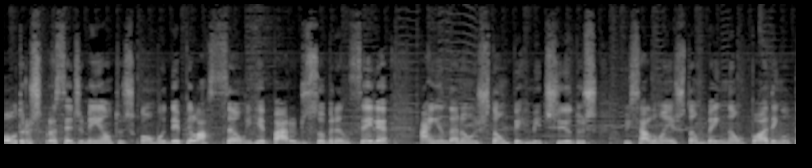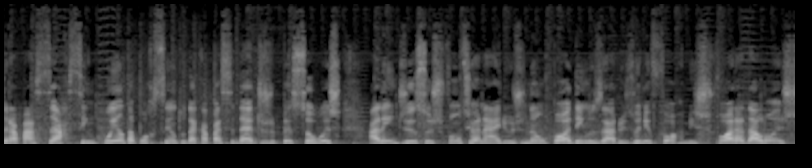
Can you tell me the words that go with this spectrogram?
Outros procedimentos, como depilação e reparo de sobrancelha, ainda não estão permitidos. Os salões também não podem ultrapassar 50% da capacidade de pessoas. Além disso, os funcionários não podem usar os uniformes fora da loja.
